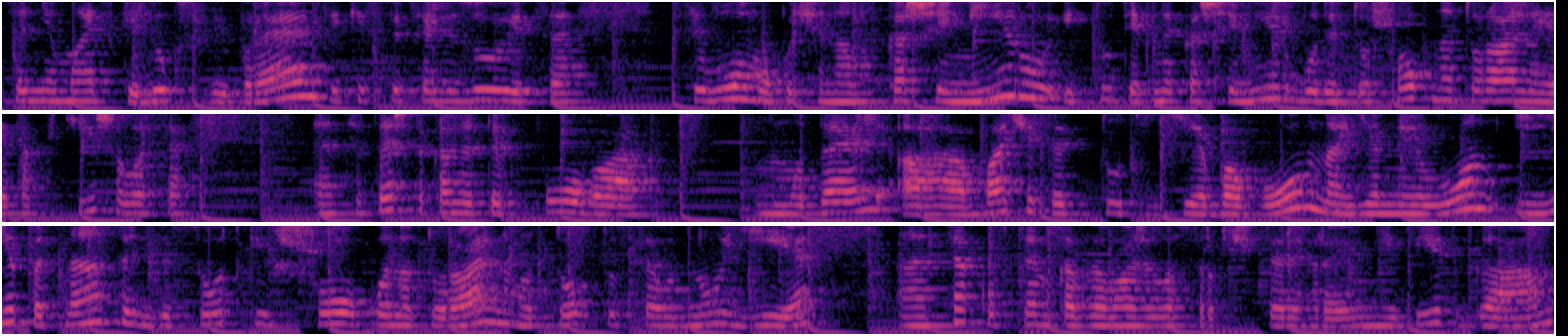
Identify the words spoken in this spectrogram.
Це німецький люксовий бренд, який спеціалізується в цілому починав з кашеміру, і тут, як не кашемір, буде то шовк натуральний, я так втішилася. Е, Це теж така нетипова модель. А бачите, тут є бавовна, є нейлон і є 15% шовку натурального, тобто все одно є. Е, Ця ковтинка заважила 44 гривні від Gant.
